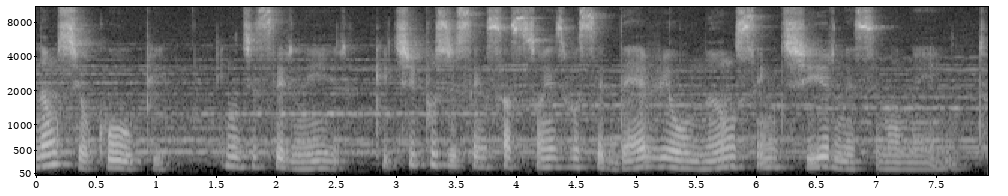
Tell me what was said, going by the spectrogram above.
Não se ocupe em discernir que tipos de sensações você deve ou não sentir nesse momento.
